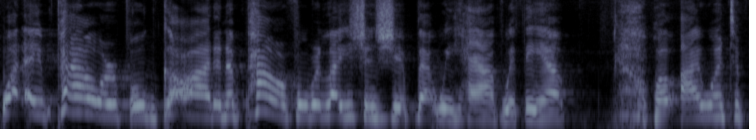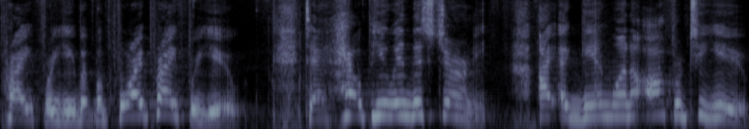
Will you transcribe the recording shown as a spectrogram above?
What a powerful God and a powerful relationship that we have with Him. Well, I want to pray for you, but before I pray for you, to help you in this journey, I again want to offer to you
